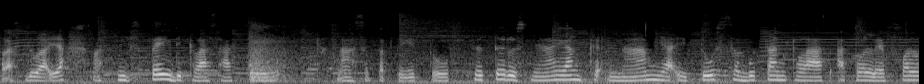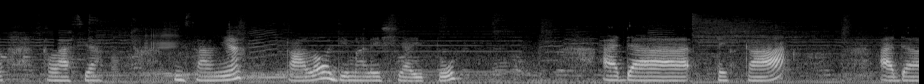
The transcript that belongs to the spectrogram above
kelas 2 ya, masih stay di kelas 1. Nah, seperti itu. Seterusnya yang keenam yaitu sebutan kelas atau level kelas ya. Misalnya kalau di Malaysia itu ada TK, ada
